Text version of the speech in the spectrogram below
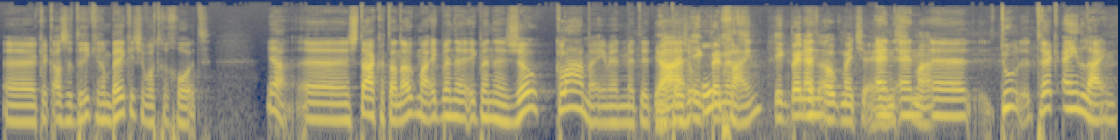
Eh, kijk, als er drie keer een bekertje wordt gegooid, ja, eh sta ik het dan ook. Maar ik ben er, ik ben er zo klaar mee met, met, dit, Ja, met deze ik ben het. Ik ben En- het ook met je En, eens. en maar eh, doe, trek één lijn.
